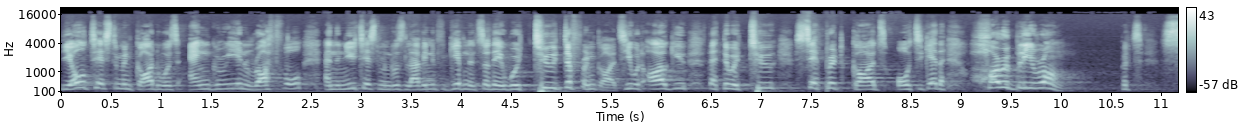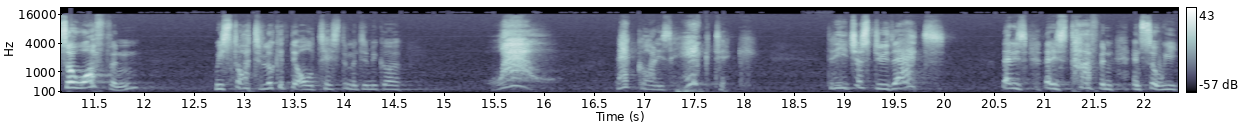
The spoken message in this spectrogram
the Old Testament God was angry and wrathful, and the New Testament was loving and forgiving. And so they were two different gods. He would argue that there were two separate gods altogether. Horribly wrong. But so often, we start to look at the Old Testament and we go, wow, that God is hectic. Did he just do that? That is, that is tough. And, and so we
